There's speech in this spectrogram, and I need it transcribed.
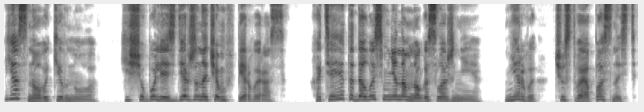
Я снова кивнула еще более сдержанно, чем в первый раз. Хотя это далось мне намного сложнее. Нервы, чувствуя опасность,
